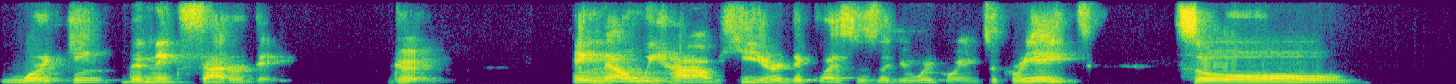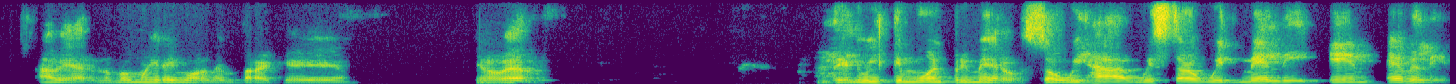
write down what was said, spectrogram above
working the next Saturday? Good. And now we have here the questions that you were going to create. So, a ver, nos vamos a ir en orden para que, quiero eh, ver, del último al primero. So we have, we start with Melly and Evelyn.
